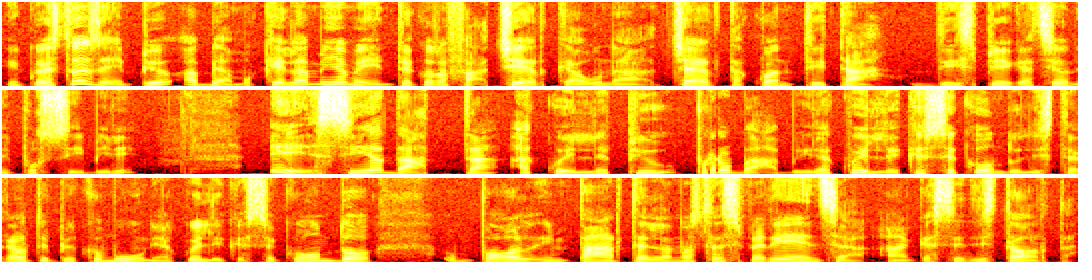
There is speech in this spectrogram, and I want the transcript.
in questo esempio abbiamo che la mia mente cosa fa? Cerca una certa quantità di spiegazioni possibili e si adatta a quelle più probabili, a quelle che secondo gli stereotipi comuni, a quelli che secondo un po' in parte la nostra esperienza, anche se distorta,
